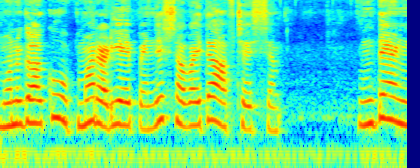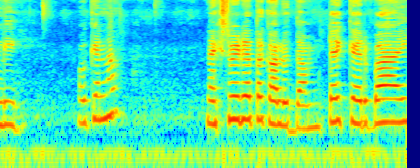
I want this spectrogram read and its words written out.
మునగాకు ఉప్మా రెడీ అయిపోయింది. స్టవ్ అయితే ఆఫ్ చేసాం ఇంతే అండి. ఓకేనా? నెక్స్ట్ వీడియోతో కలుద్దాం. Take care bye.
